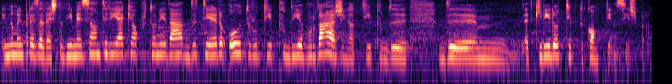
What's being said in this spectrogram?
e numa empresa desta dimensão teria aqui a oportunidade de ter outro tipo de abordagem, outro tipo de, de adquirir outro tipo de competências. Pronto.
